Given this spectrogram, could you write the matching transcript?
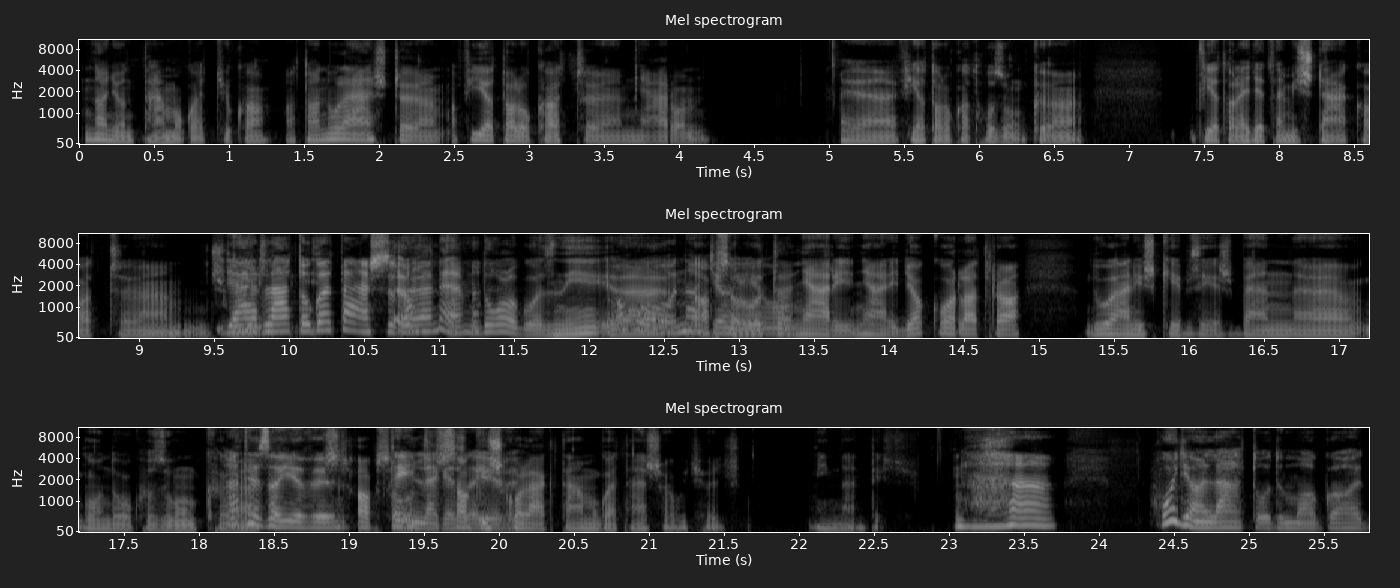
nagyon támogatjuk a, a tanulást, a fiatalokat nyáron fiatalokat hozunk fiatal egyetemistákat. Gyárlátogatásra? Nem, dolgozni. Oh, abszolút jó. nyári, nyári gyakorlatra, duális képzésben gondolkozunk. Hát ez a jövő. Abszolút Tényleg szakiskolák támogatása, úgyhogy mindent is. Hogyan látod magad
